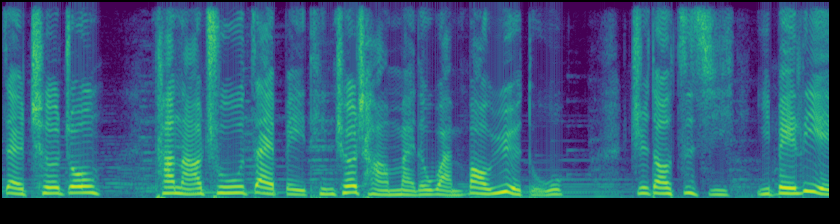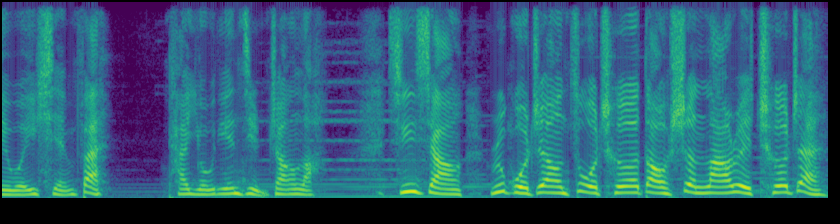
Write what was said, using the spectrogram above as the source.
在车中，他拿出在北停车场买的晚报阅读，知道自己已被列为嫌犯。他有点紧张了，心想：如果这样坐车到圣拉瑞车站，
